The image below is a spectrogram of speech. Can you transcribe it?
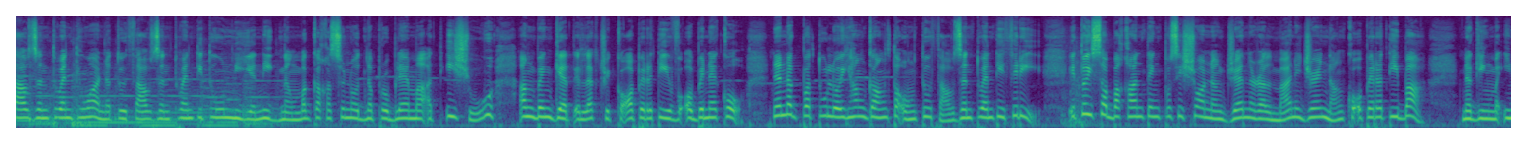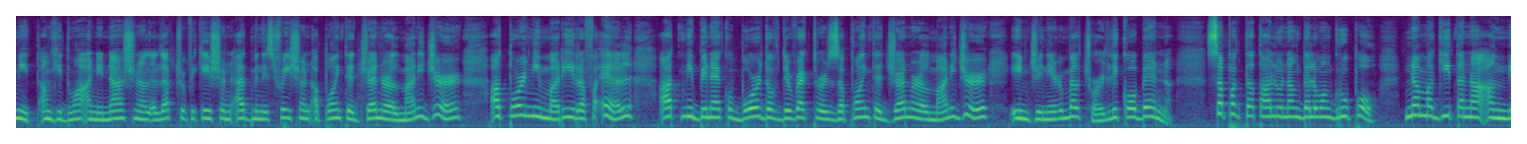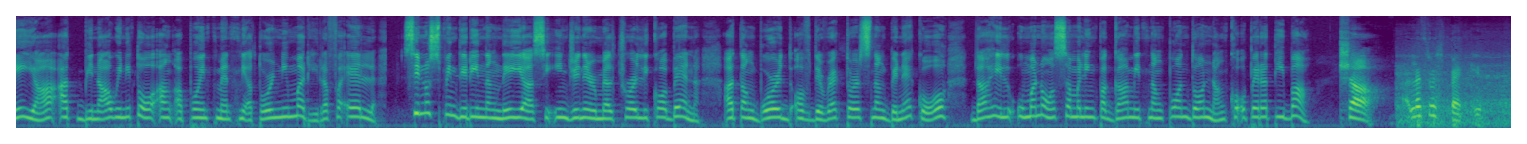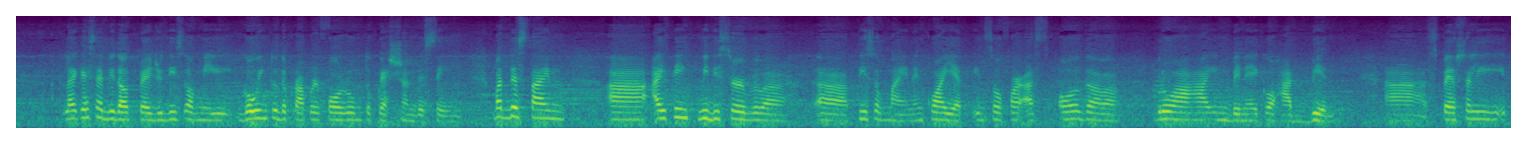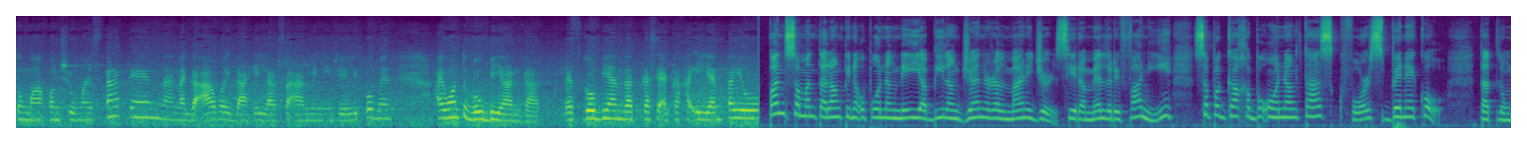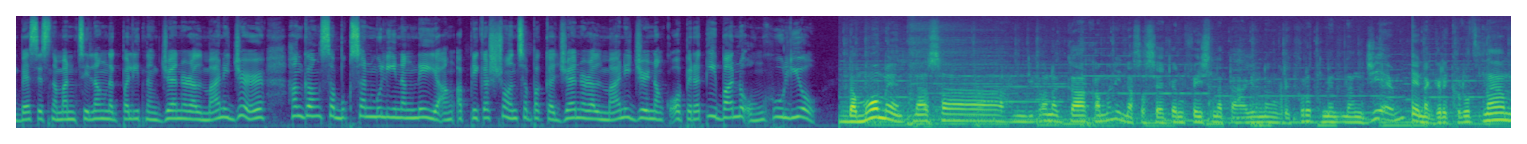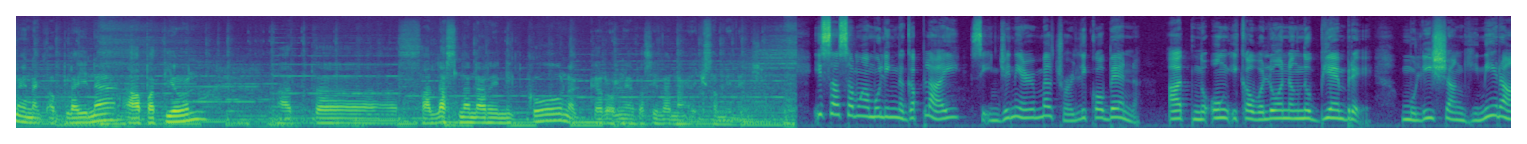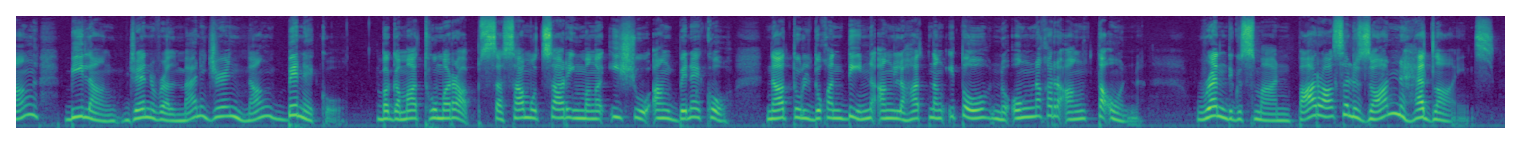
2021 at 2022 niyanig ng magkakasunod na problema at issue ang Benguet Electric Cooperative o Beneco na nagpatuloy hanggang taong 2023. Ito'y sa bakanteng posisyon ng General Manager ng kooperatiba. Naging mainit ang hidwaan ni National Electrification Administration appointed General Manager Attorney Marie Rafael at ni Beneco Board of Directors appointed General Manager Engineer Melchor Licoben. Sa pagtatalo ng dalawang grupo, namagitan na ang NEA at binawi nito ang appointment ni Attorney Marie Rafael. Sinuspindi rin ng NEA si Engineer Melchor Licoben at ang Board of Directors ng Beneco dahil umano sa maling paggamit ng pondo ng kooperatiba. Siya. let's respect it. Like I said, without prejudice of me going to the proper forum to question the same. But this time, uh, I think we deserve uh, uh, peace of mind and quiet insofar as all the brouhaha in Beneco had been. Uh, especially itong mga consumers natin na nag-aaway dahil lang sa amin ni Jelly Pumen. I want to go beyond that. Let's go beyond that kasi agkakailyan tayo. Pansamantalang pinaupo ng NEA bilang General Manager si Ramel Rifani sa pagkakabuo ng Task Force Beneco. Tatlong beses naman silang nagpalit ng General Manager hanggang sa buksan muli ng NEA ang aplikasyon sa pagka-General Manager ng kooperatiba noong Hulyo. The moment nasa, hindi ko nagkakamali, nasa second phase na tayo ng recruitment ng GM. Eh, nag-recruit na, may nag-apply na, apat yon At uh, sa last na narinig ko, nagkaroon na sila ng examination. Isa sa mga muling nag-apply, si Engineer Melchor Licoben. At noong ikawalo ng Nobyembre, muli siyang hinirang bilang General Manager ng Beneco. Bagamat humarap sa samut-saring mga issue ang Beneco, natuldukan din ang lahat ng ito noong nakaraang taon. Randy Guzman para sa Luzon Headlines.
